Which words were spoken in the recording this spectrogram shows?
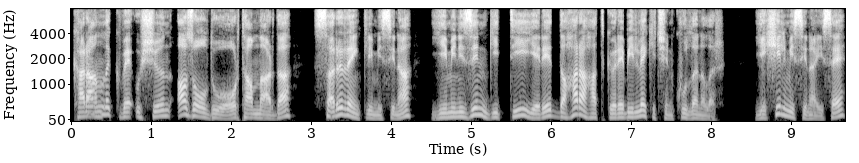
Karanlık ve ışığın az olduğu ortamlarda sarı renkli misina yeminizin gittiği yeri daha rahat görebilmek için kullanılır. Yeşil misina ise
